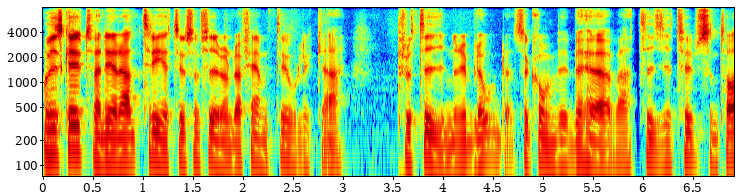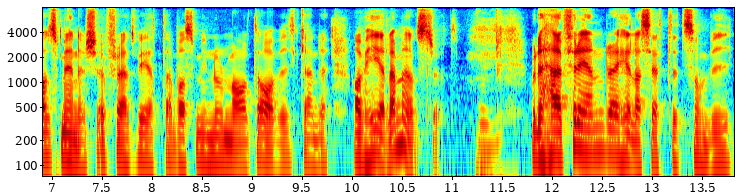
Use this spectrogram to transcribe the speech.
Om vi ska utvärdera 3450 olika proteiner i blodet så kommer vi behöva tiotusentals människor för att veta vad som är normalt avvikande av hela mönstret. Mm. Och det här förändrar hela sättet som vi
